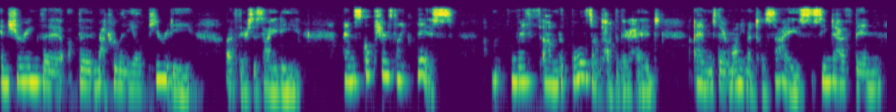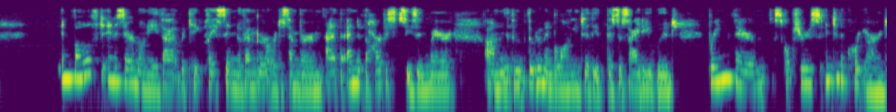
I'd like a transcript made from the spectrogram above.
ensuring the, the matrilineal purity of their society. And sculptures like this, with um, the bowls on top of their head, and their monumental size seem to have been involved in a ceremony that would take place in November or December at the end of the harvest season, where um, the, the, women belonging to the, the society would bring their sculptures into the courtyard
